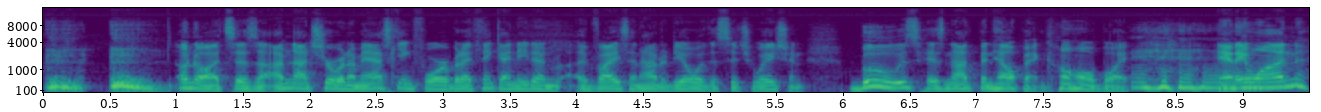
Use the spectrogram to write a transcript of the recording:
oh, no, it says, uh, I'm not sure what I'm asking for, but I think I need advice on how to deal with this situation. Booze has not been helping. Oh, boy. Anyone?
